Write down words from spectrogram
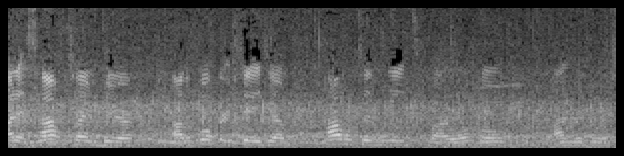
and it's half time here at the Falkirk Stadium. Hamilton leads by one goal, and of course,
